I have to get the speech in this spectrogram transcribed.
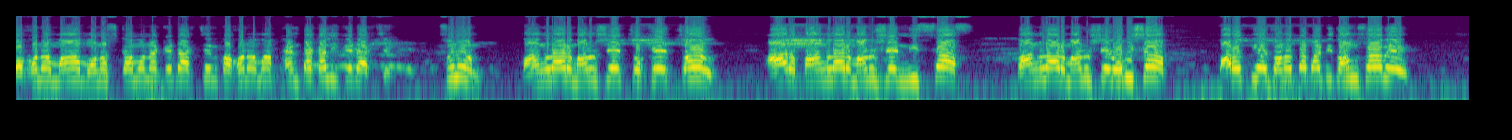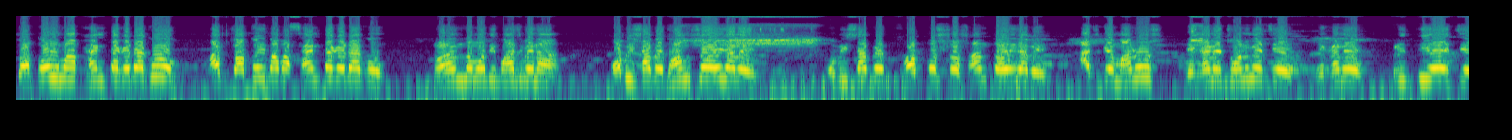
কখনো মা মনস্কামনাকে ডাকছেন, কখনো মা ফ্যান্টাকালিকে ডাকছেন। শুনুন, বাংলার মানুষের চোখের জল আর বাংলার মানুষের নিঃশ্বাস, বাংলার মানুষের অভিশাপ, ভারতীয় জনতা পার্টি ধ্বংস হবে। যতই মা ফ্যানটাকে ডাকুক আর যতই বাবা স্যান্টাকে ডাকুক, নরেন্দ্র মোদী বাঁচবে না। অভিশাপে ধ্বংস হয়ে যাবে। অভিশাপের সর্বস্ব শান্ত হয়ে যাবে। আজকে মানুষ এখানে জন্মেছে, এখানে বৃদ্ধি হয়েছে।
